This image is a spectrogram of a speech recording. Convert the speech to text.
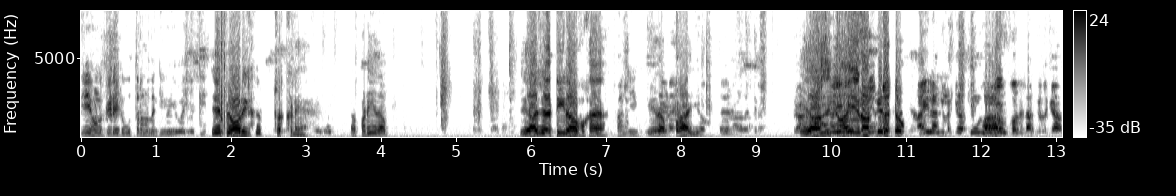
ਇਹ ਹੁਣ ਕਿਹੜੇ ਕਬੂਤਰਾਂ ਨਾਲ ਲੱਗੀ ਹੋਈ ਹੈ ਬਾਈ ਅੱਗੇ ਇਹ ਪਿਓਰ ਹੀ ਰੱਖਣੇ ਆ। ਆਹ ਫੜੀ ਇਹਦਾ। ਇਹ ਆ ਜਿਹੜਾ ਟੀਰਾ ਵਿਖਾਇਆ ਹਾਂਜੀ। ਇਹਦਾ ਭਰਾ ਹੀ ਆ। ਇਹ ਆਹੀ ਆਹੀ ਰੰਗ ਹੀ ਲੱਗਾ। ਹੋਇਆ। ਆਈ ਰੰਗ ਲੱਗਿਆ ਉਹ ਲਾਲ ਬਹੁਤ ਰੰਗ ਲੱਗਿਆ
